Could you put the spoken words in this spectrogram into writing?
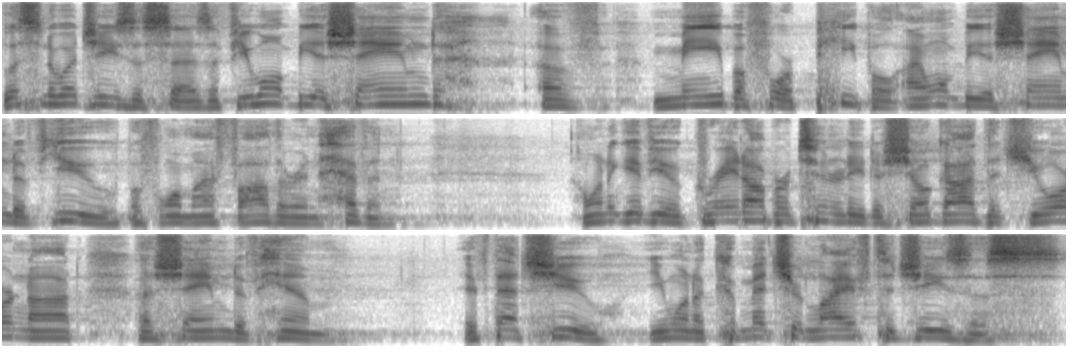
Listen to what Jesus says. If you won't be ashamed of me before people, I won't be ashamed of you before my Father in heaven. I want to give you a great opportunity to show God that you're not ashamed of him. If that's you, you want to commit your life to Jesus,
